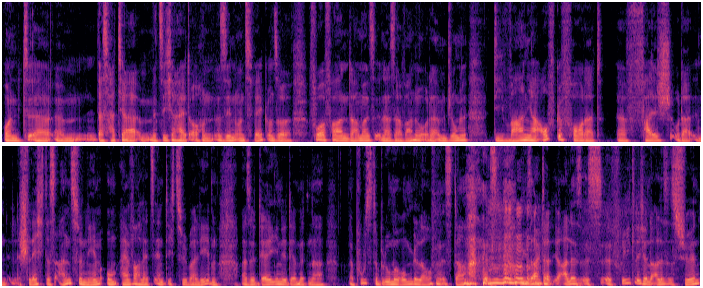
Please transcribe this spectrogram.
Und äh, ähm, das hat ja mit Sicherheit auch einen Sinn und Zweck. Unsere Vorfahren damals in der Savanne oder im Dschungel, die waren ja aufgefordert, äh, falsch oder Schlechtes anzunehmen, um einfach letztendlich zu überleben. Also derjenige, der mit einer einer Pusteblume rumgelaufen ist damals und gesagt hat, alles ist äh, friedlich und alles ist schön,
